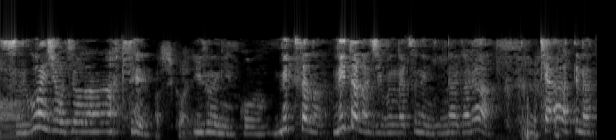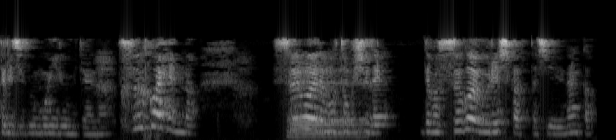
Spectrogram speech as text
すごい状況だなって、確かに。いうふうに、こう、メタな、メタな自分が常にいながら、キャーってなってる自分もいるみたいな。すごい変な。すごいでも特殊で。でもすごい嬉しかったし、なんか、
